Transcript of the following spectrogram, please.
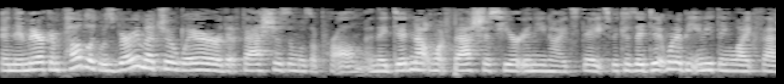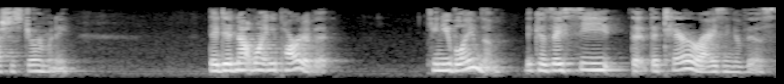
and the American public was very much aware that fascism was a problem, and they did not want fascists here in the United States because they didn't want to be anything like fascist Germany. They did not want any part of it. Can you blame them? Because they see the, the terrorizing of this,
